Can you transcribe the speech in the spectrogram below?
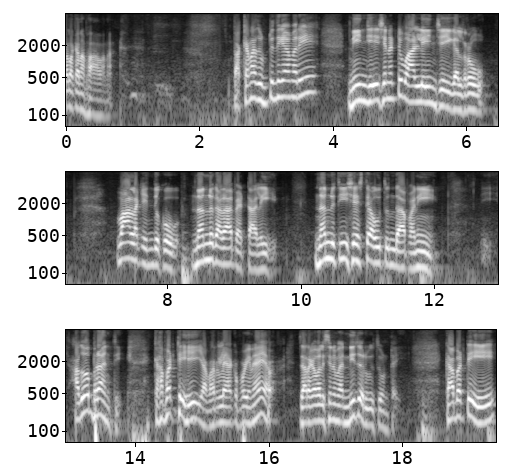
చులకన భావన. పక్కన అది ఉంటుందిగా మరి? నేను చేసినట్టు వాళ్ళు ఏం చేయగలరు? వాళ్ళకి ఎందుకు నన్ను కదా పెట్టాలి. నన్ను తీసేస్తే అవుతుందా పని? అదో భ్రాంతి. కాబట్టి ఎవరు లేకపోయినా జరగవలసినవన్నీ జరగవలసినవన్నీ జరుగుతుంటాయి. కాబట్టి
